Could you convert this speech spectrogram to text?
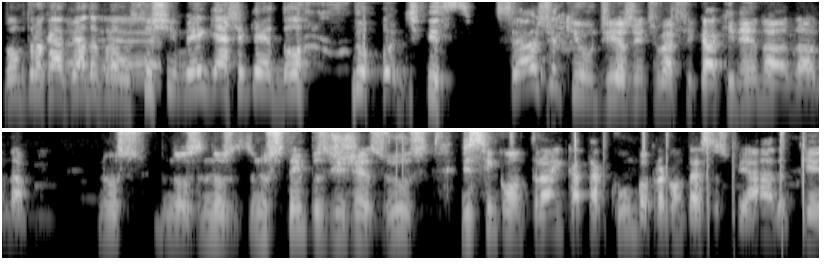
Vamos trocar a piada para um é. sushi man que acha que é dono do rodízio. Você acha que um dia a gente vai ficar que nem na, na, na nos, nos, nos, nos, tempos de Jesus, de se encontrar em catacumba para contar essas piadas? Porque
